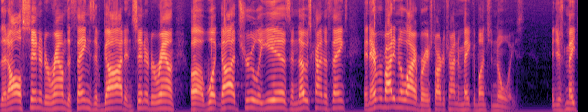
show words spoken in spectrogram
that all centered around the things of God and centered around uh, what God truly is and those kind of things. And everybody in the library started trying to make a bunch of noise and just made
